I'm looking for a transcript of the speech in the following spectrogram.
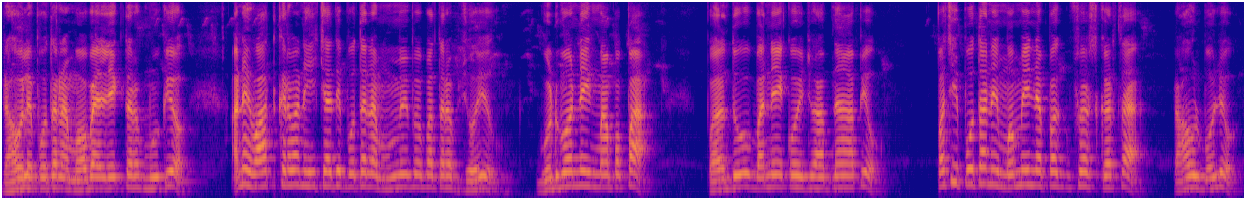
રાહુલે પોતાના મોબાઈલ એક તરફ મૂક્યો અને વાત કરવાની ઈચ્છાથી પોતાના મમ્મી પપ્પા તરફ જોયું. ગુડ મોર્નિંગ મા પપ્પા. પરંતુ બંને કોઈ જવાબ ના આપ્યો. પછી પોતાની મમ્મીને પગ સ્પર્શ કરતા રાહુલ બોલ્યો,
